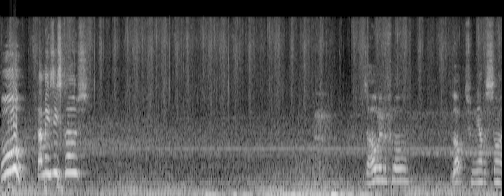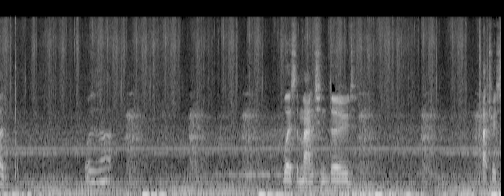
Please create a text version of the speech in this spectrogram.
Oh! That means he's close! There's a hole in the floor. Locked from the other side. What is that? Where's the mansion, dude? Batteries.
